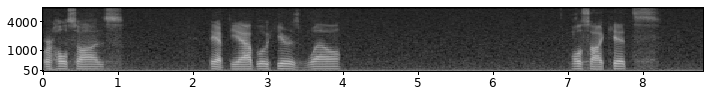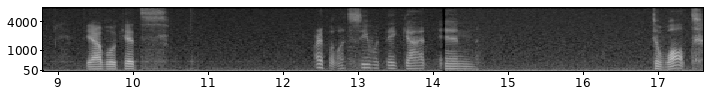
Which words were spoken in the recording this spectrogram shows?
or hole saws. They have Diablo here as well. Hole saw kits, Diablo kits. All right, but let's see what they got in DeWalt.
